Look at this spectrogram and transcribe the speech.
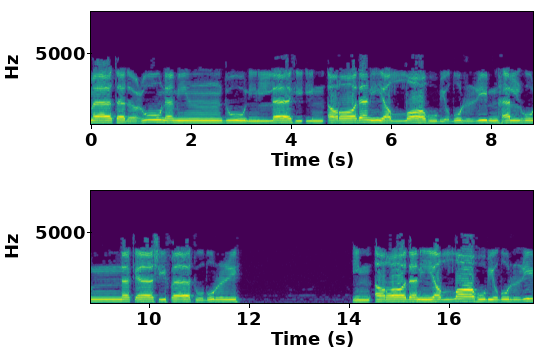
مَّا تَدْعُونَ مِن دُونِ اللَّهِ إِنْ أَرَادَنِيَ اللَّهُ بِضُرٍّ هَلْ هُنَّ كَاشِفَاتُ ضُرِّهِ إِنْ أَرَادَنِيَ اللَّهُ بِضُرٍّ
